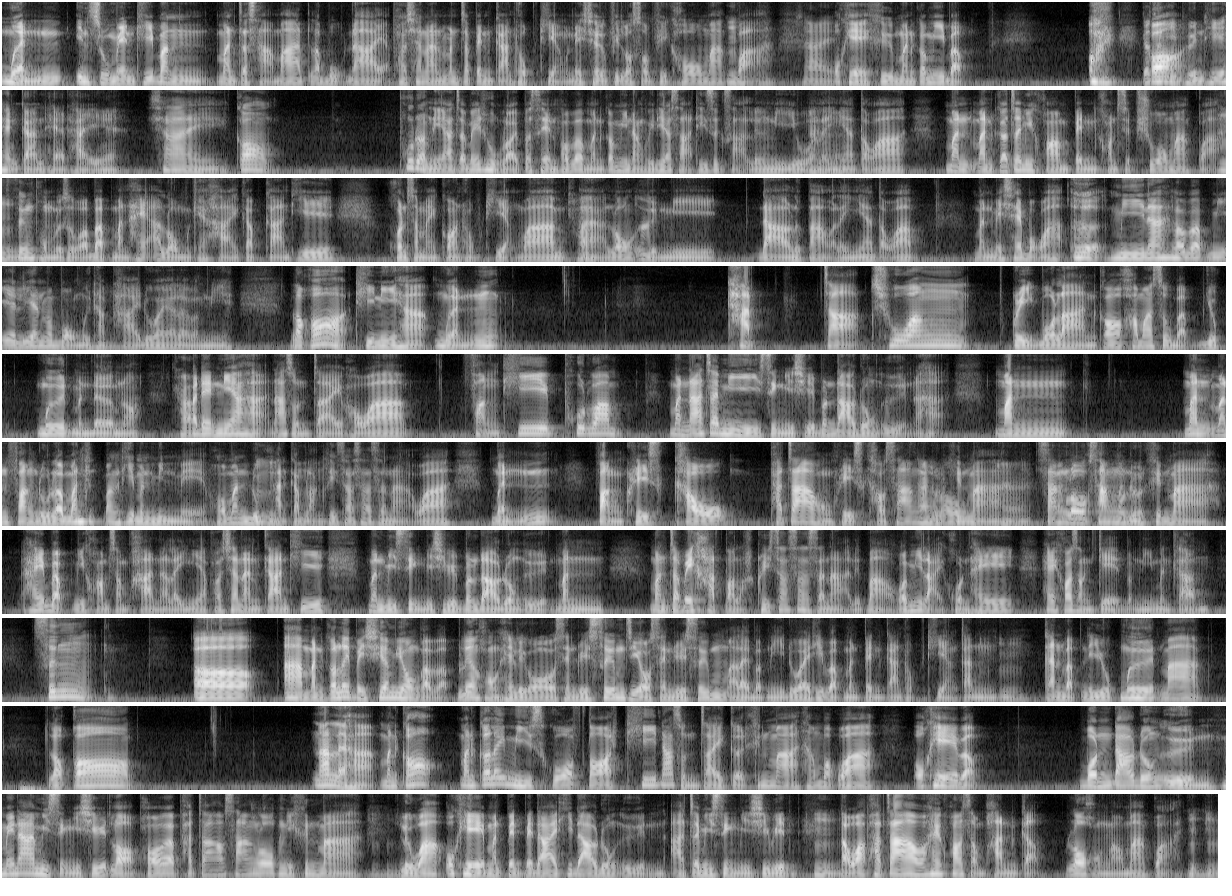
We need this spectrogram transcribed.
เหมือน instrument ที่มันมันจะสามารถระบุได้อะเพราะฉะนั้นมันจะเป็นการถกเถียงในเชิง philosophical มากกว่าใช่โอเค คือมันก็มีแบบโอ๊ยก็จะมีพื้นที่แห่งการแถไถไงใช่ก็ พูดแบบนี้อาจจะไม่ถูกร้อยเปอร์เซ็นต์เพราะแบบมันก็มีนักวิทยาศาสตร์ที่ศึกษาเรื่องนี้อยู่อ่าฮะอะไรเงี้ยแต่ว่ามันมันก็จะมีความเป็น conceptual มากกว่าอืมซึ่งผมรู้สึกว่าแบบมันให้อารมณ์คล้ายๆกับการที่คนสมัยก่อนถกเถียงว่าครับอ่าโลกอื่นมีดาวหรือเปล่าอะไรเงี้ยแต่ว่ามันไม่ใช่บอกว่า เออ มีนะแล้วแบบมีเอเลี่ยนมาโบกมือทักทายด้วยอะไรแบบนี้ แล้วก็ทีนี้ฮะเหมือน ถัดจากช่วงกรีกโบราณก็เข้ามาสู่แบบยุคมืดเหมือนเดิมเนาะครับประเด็นเนี้ยฮะน่าสนใจเพราะว่าฝั่งที่พูดว่า มันน่าจะมีสิ่งมีชีวิตบนดาวดวงอื่นนะฮะมันมันมันฟังดูแล้วมันบางทีมันหมินเมย์เพราะมันดูอืมขัดกับหลักคริสตศาสนาว่าเหมือนฝั่งคริสต์เขาพระเจ้าของคริสต์เขาสร้างมนุษย์ขึ้นมาอ่าสร้างโลกสร้างมนุษย์ขึ้นมา ให้แบบมีความสำคัญอะไรเงี้ยเพราะฉะนั้นการที่มันมีสิ่งมีชีวิตบนดาวดวงอื่น มันมันจะไปขัดต่อหลักคริสตศาสนาหรือเปล่าก็มีหลายคนให้ให้ข้อสังเกตแบบนี้เหมือนกัน ซึ่ง เอออ่ามันก็เลยไปเชื่อมโยงกับแบบเรื่องของ heliocentrism geocentrism อะไรแบบนี้ด้วยที่แบบมันเป็นการถกเถียงกันอืมกันแบบในยุคมืดมาก แล้วก็ นั่นแหละฮะ มันก็มันก็เลยมี school of thought ที่น่าสนใจเกิดขึ้นมา ทั้งบอกว่า โอเคแบบบนดาวดวงอื่น ไม่น่ามีสิ่งมีชีวิตหรอกเพราะแบบพระเจ้าสร้างโลกนี้ขึ้นมา หรือว่าโอเค มันเป็นไปได้ที่ดาวดวงอื่น อาจจะมีสิ่งมีชีวิตอืมแต่ว่าพระเจ้าให้ความสัมพันธ์กับโลกของเรามากกว่าอือฮึ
